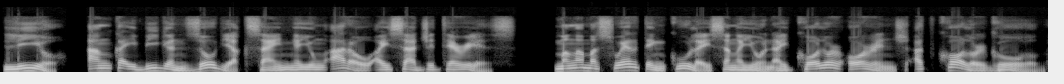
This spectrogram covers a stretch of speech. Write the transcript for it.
Leo, ang kaibigan zodiac sign ngayong araw ay Sagittarius. Mga maswerteng kulay sa ngayon ay color orange at color gold.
